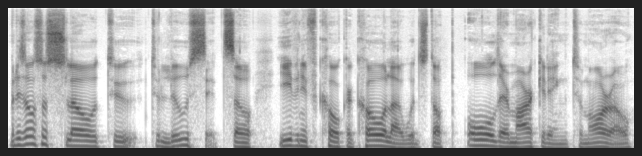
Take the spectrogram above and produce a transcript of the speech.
but it's also slow to to lose it. So even if coca-cola would stop all their marketing tomorrow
